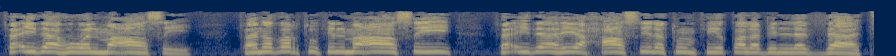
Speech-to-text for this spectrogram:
فإذا هو المعاصي فنظرت في المعاصي فإذا هي حاصلة في طلب اللذات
